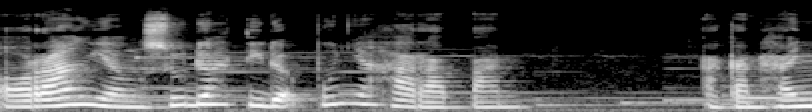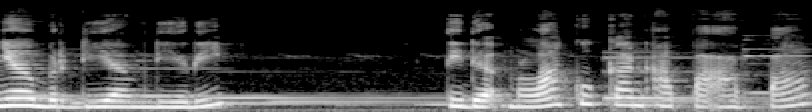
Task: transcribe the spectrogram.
orang yang sudah tidak punya harapan akan hanya berdiam diri, tidak melakukan apa-apa,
